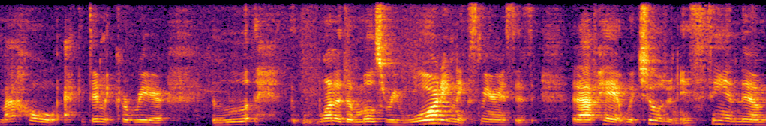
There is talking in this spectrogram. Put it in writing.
my whole academic career one of the most rewarding experiences that I've had with children is seeing them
